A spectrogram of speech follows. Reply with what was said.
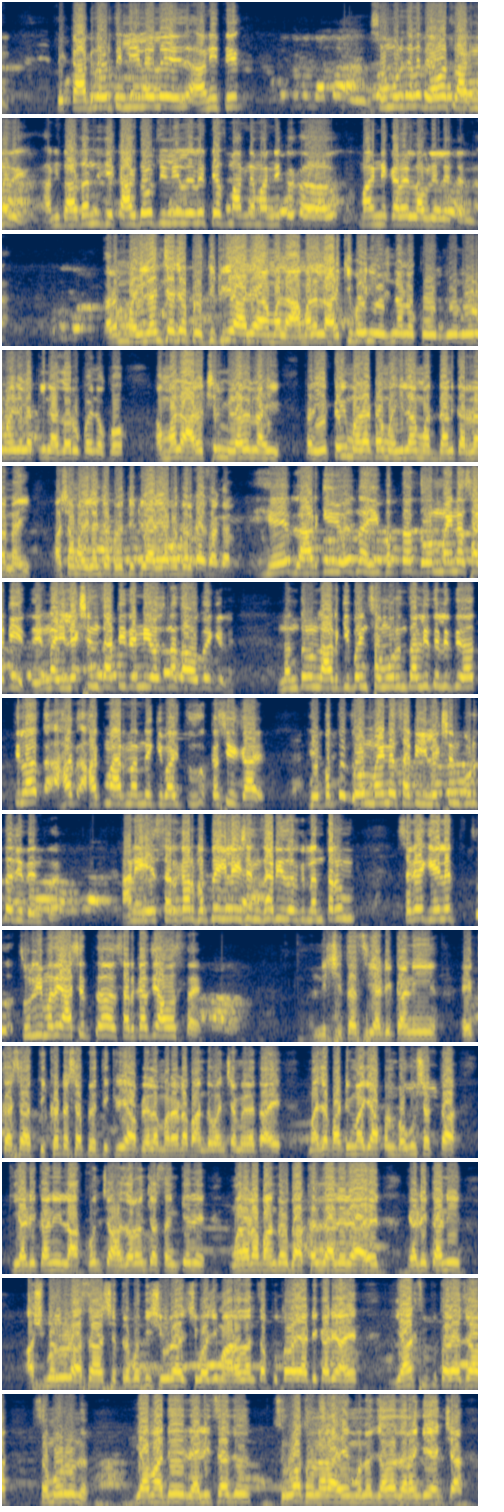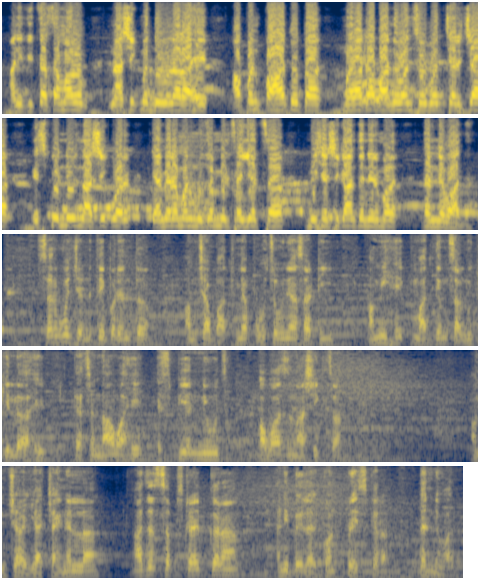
ते कागदावरती लिहिलेलं आहे आणि ते समोर त्याला द्यावाच लागणार आहे. आणि दादांनी जे कागदावरती लिहिलेलं आहे त्याच मागण्या मान्य मान्य करायला लावलेल्या आहे त्यांना. कारण महिलांच्या ज्या प्रतिक्रिया आल्या आम्हाला आम्हाला लाडकी बहीण योजना नको दोन महिन्याला तीन हजार रुपये नको आम्हाला आरक्षण मिळालं नाही तर एकही मराठा महिला मतदान करणार नाही अशा महिलांच्या प्रतिक्रिया याबद्दल काय सांगाल? हे लाडकी योजना ही फक्त दोन महिन्यासाठी त्यांना इलेक्शनसाठी त्यांनी योजना चालू केली. नंतर लाडकी बहीण समोरून चालली तरी तिला तिला हाक हाक मारणार नाही की बाई तू कशी काय? हे फक्त दोन महिन्यासाठी इलेक्शन पुरतच आहे त्यांचं. आणि हे सरकार फक्त इलेक्शनसाठी जर नंतर सगळे गेले चु- चुलीमध्ये अशीच सरकारची अवस्था आहे. निश्चितच या ठिकाणी एक अशा तिखट अशा प्रतिक्रिया आपल्याला मराठा बांधवांच्या मिळत आहे. माझ्या पाठीमागे आपण बघू शकता की या ठिकाणी लाखोंच्या हजारोंच्या संख्येने मराठा बांधव दाखल झालेले आहेत. या ठिकाणी अश्मरूढ असा छत्रपती शिवराज शिवाजी महाराजांचा पुतळा या ठिकाणी आहे. याच पुतळ्याच्या समोरून यामध्ये रॅलीचा जो सुरुवात होणार आहे मनोज दादा दरांगे यांच्या आणि तिचा समारोप नाशिकमध्ये होणार आहे. आपण पाहत होता मराठा बांधवांसोबत चर्चा. एस पी न्यूज नाशिकवर कॅमेरामन मुजम्मिल सय्यदसह मी शशिकांत निर्मळ. धन्यवाद. सर्व जनतेपर्यंत आमच्या बातम्या पोहोचवण्यासाठी आम्ही हे एक माध्यम चालू केलं आहे. त्याचं नाव आहे एस पी एन न्यूज आवाज नाशिकचा. आमच्या या चॅनलला आजच सबस्क्राईब करा आणि बेल आयकॉन प्रेस करा. धन्यवाद.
